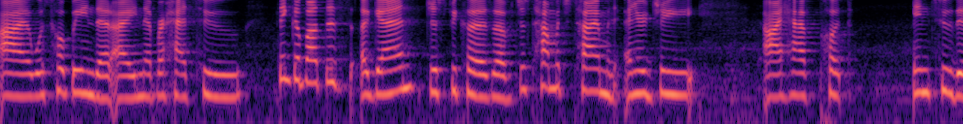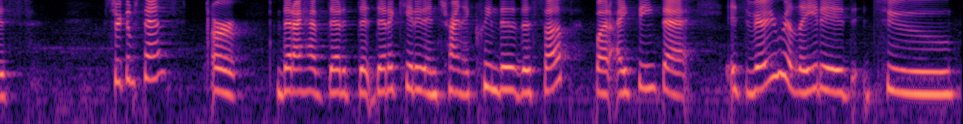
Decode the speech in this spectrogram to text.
I was hoping that I never had to think about this again just because of just how much time and energy I have put into this circumstance or that I have de- de- dedicated in trying to clean the- this up. But I think that it's very related to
